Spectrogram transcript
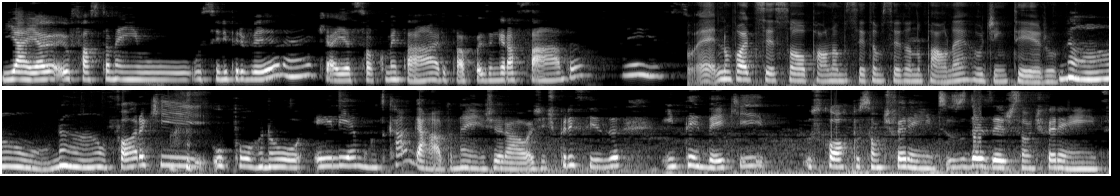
E aí eu faço também o, o Cine Privé, né? Que aí é só comentário e tal, coisa engraçada. É isso. É, não pode ser só pau na buceta, buceta no pau, né? O dia inteiro. Não, não. Fora que o pornô, ele é muito cagado, né? Em geral. A gente precisa entender que os corpos são diferentes, os desejos são diferentes.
